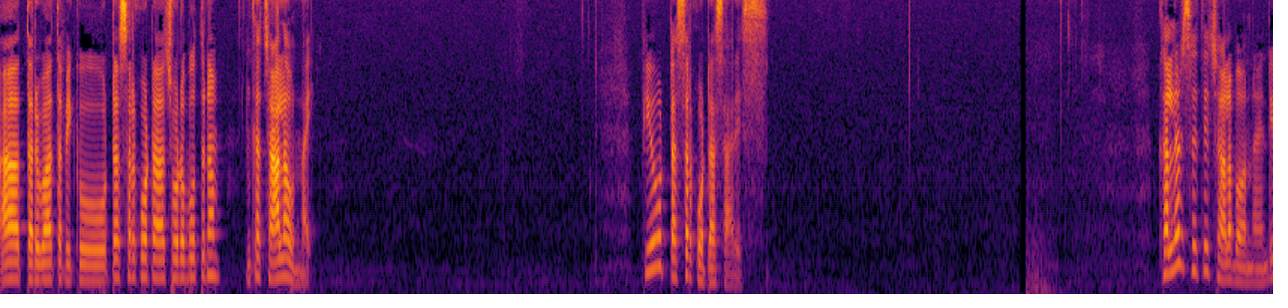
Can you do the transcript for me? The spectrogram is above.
ఆ తర్వాత మీకు టస్సర్ కోట చూడబోతున్నాం. ఇంకా చాలా ఉన్నాయి. ప్యూర్ టస్సర్ కోటా శారీస్ కలర్స్ అయితే చాలా బాగున్నాయండి.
